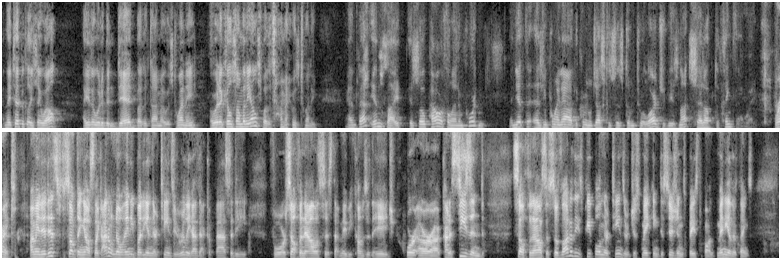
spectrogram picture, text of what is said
And they typically say, "Well, I either would have been dead by the time I was 20, or would have killed somebody else by the time I was 20." And that insight is so powerful and important. And yet, as you point out, the criminal justice system, to a large degree, is not set up to think that way. Right. I mean, it is something else. Like, I don't know anybody in their teens who really had that capacity for self analysis that maybe comes with age or, or a kind of seasoned self analysis. So, a lot of these people in their teens are just making decisions based upon many other things.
